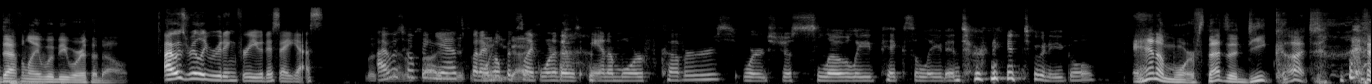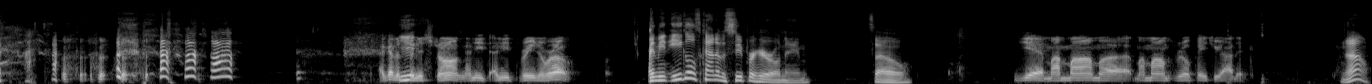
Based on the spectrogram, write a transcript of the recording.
definitely would be worth a bell. I was really rooting for you to say yes. Listen, I was hoping yes, but I hope it's guys. like one of those Animorph covers where it's just slowly pixelated turning into an eagle. Animorphs, that's a deep cut. I gotta You- finish strong. I need I need three in a row. I mean, eagle's kind of a superhero name, so Yeah, my mom uh my mom's real patriotic. no.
